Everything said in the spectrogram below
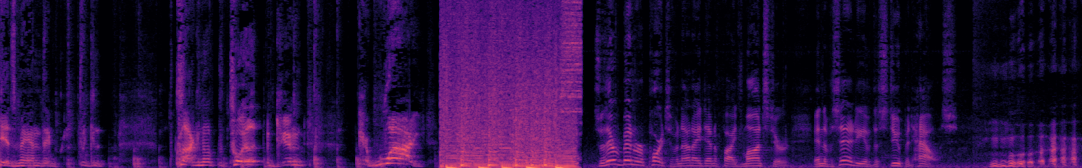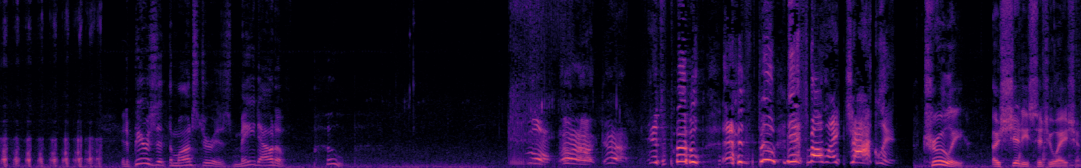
kids, man, they freaking clogging up the toilet again. Why? So there have been reports of an unidentified monster in the vicinity of the stupid house. it appears that the monster is made out of poop. It's poop! It's poop! It smells like chocolate! Truly a shitty situation.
